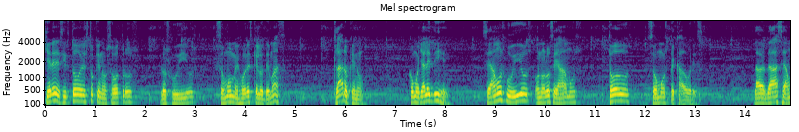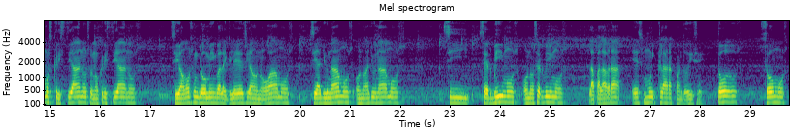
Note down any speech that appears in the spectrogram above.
¿Quiere decir todo esto que nosotros, los judíos, somos mejores que los demás? Claro que no. Como ya les dije, seamos judíos o no lo seamos, todos somos pecadores. La verdad, seamos cristianos o no cristianos, si vamos un domingo a la iglesia o no vamos, si ayunamos o no ayunamos, si servimos o no servimos, la palabra es muy clara cuando dice, todos somos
